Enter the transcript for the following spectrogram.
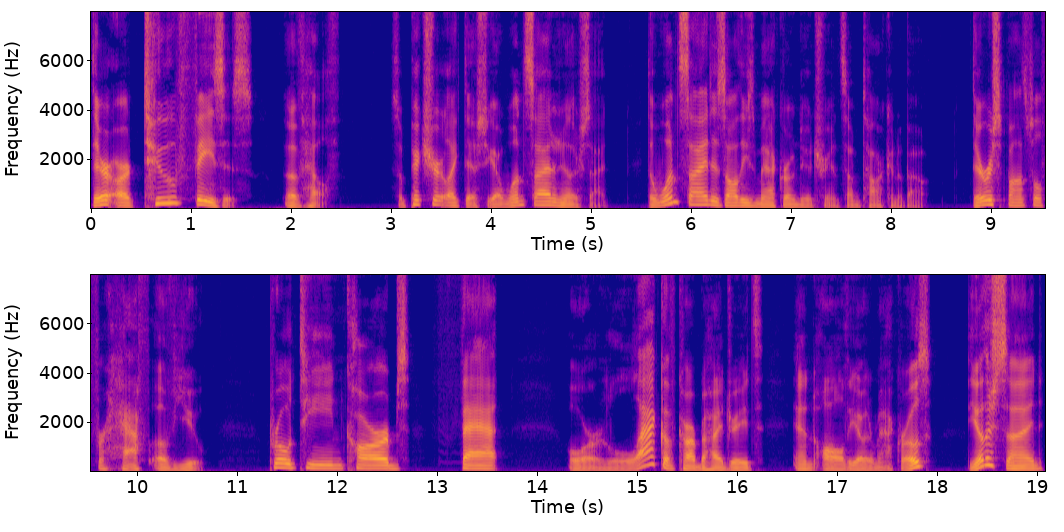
There are two phases of health. So picture it like this you got one side and the other side. The one side is all these macronutrients I'm talking about. They're responsible for half of you protein, carbs, fat, or lack of carbohydrates, and all the other macros. The other side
